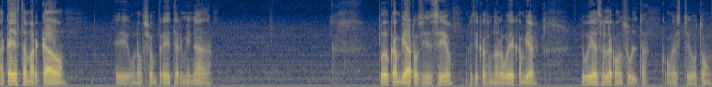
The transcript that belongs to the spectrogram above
Acá ya está marcado eh, una opción predeterminada puedo cambiarlo si deseo en este caso no lo voy a cambiar y voy a hacer la consulta con este botón.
